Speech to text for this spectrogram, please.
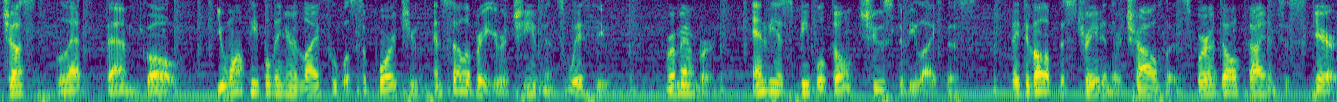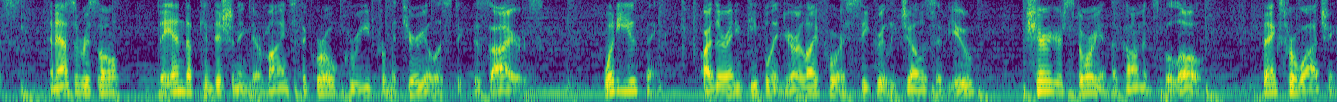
Just let them go. You want people in your life who will support you and celebrate your achievements with you. Remember, envious people don't choose to be like this. They develop this trait in their childhoods where adult guidance is scarce, and as a result, they end up conditioning their minds to grow greed for materialistic desires. What do you think? Are there any people in your life who are secretly jealous of you? Share your story in the comments below. Thanks for watching.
